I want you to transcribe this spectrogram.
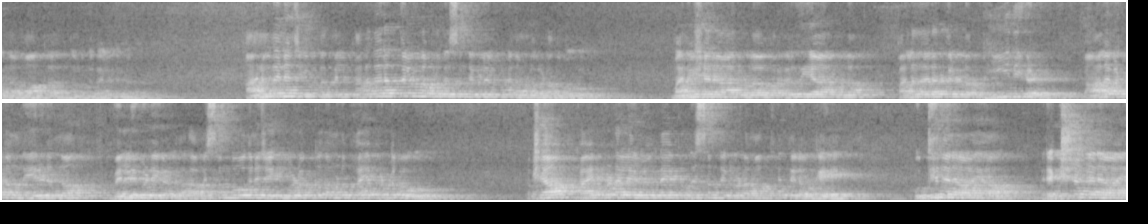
എന്ന വാക്ക് നമുക്ക് നൽകുന്നത്. അനുദിന ജീവിതത്തിൽ പലതരത്തിലുള്ള പ്രതിസന്ധികളിൽ കൂടി നമ്മൾ കടന്നു പോകും മനുഷ്യരാലുള്ള പ്രകൃതിയാലുള്ള പലതരത്തിലുള്ള ഭീതികൾ കാലഘട്ടം നേരിടുന്ന വെല്ലുവിളികൾ അത് അഭിസംബോധന ചെയ്യുമ്പോഴൊക്കെ നമ്മൾ ഭയപ്പെട്ടു പോകും. പക്ഷെ ആ ഭയപ്പെടലുകളുടെ പ്രതിസന്ധികളുടെ മധ്യത്തിലൊക്കെ ഉദ്ധിതനായ രക്ഷകനായ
